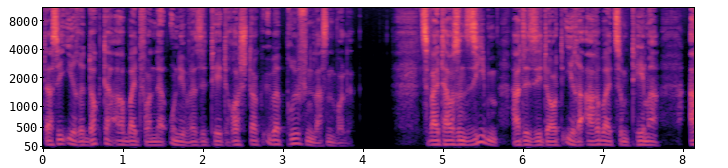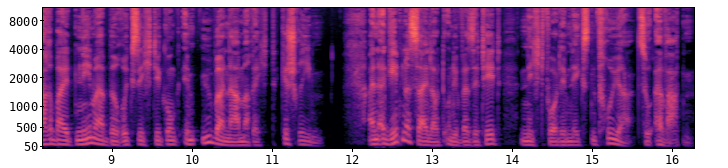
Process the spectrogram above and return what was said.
dass sie ihre Doktorarbeit von der Universität Rostock überprüfen lassen wolle. 2007 hatte sie dort ihre Arbeit zum Thema Arbeitnehmerberücksichtigung im Übernahmerecht geschrieben. Ein Ergebnis sei laut Universität nicht vor dem nächsten Frühjahr zu erwarten.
